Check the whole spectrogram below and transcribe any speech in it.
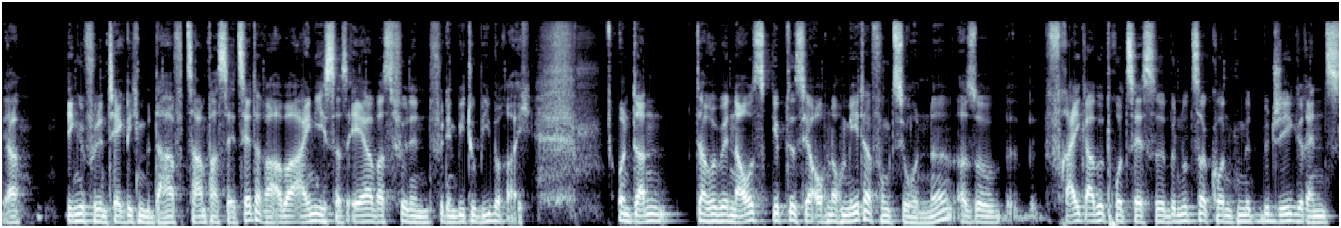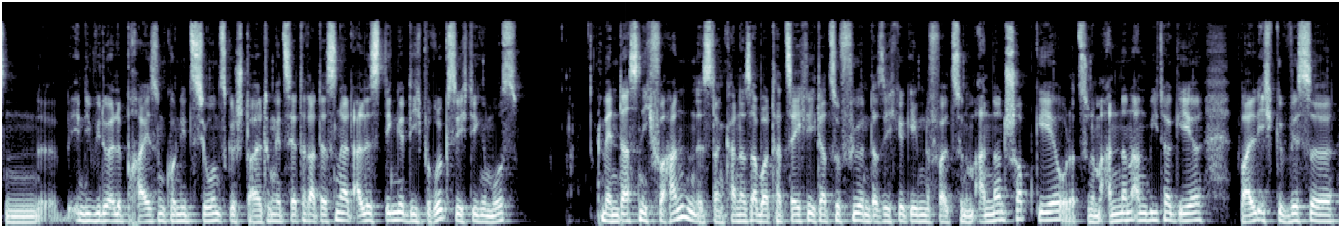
ja, Dinge für den täglichen Bedarf, Zahnpasta etc. Aber eigentlich ist das eher was für den, für den B2B-Bereich. Und dann darüber hinaus gibt es ja auch noch Metafunktionen, ne? also Freigabeprozesse, Benutzerkonten mit Budgetgrenzen, individuelle Preis- und Konditionsgestaltung etc. Das sind halt alles Dinge, die ich berücksichtigen muss. Wenn das nicht vorhanden ist, dann kann das aber tatsächlich dazu führen, dass ich gegebenenfalls zu einem anderen Shop gehe oder zu einem anderen Anbieter gehe, weil ich gewisse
